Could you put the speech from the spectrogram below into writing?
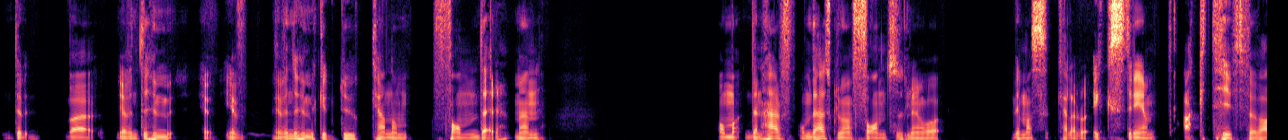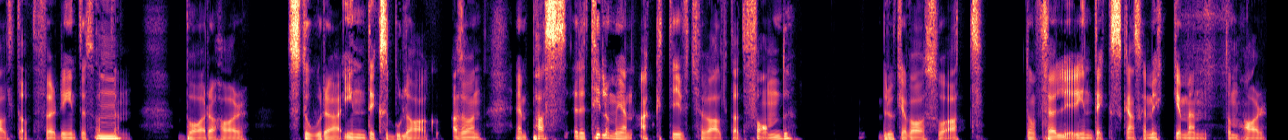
det var, jag, vet inte hur, jag, jag, vet inte hur mycket du kan om fonder, men om, den här, om det här skulle vara en fond så skulle den vara det man kallar då extremt aktivt förvaltad. För det är inte så mm. att den bara har stora indexbolag. Alltså en, en pass, eller till och med en aktivt förvaltad fond brukar vara så att de följer index ganska mycket men de har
